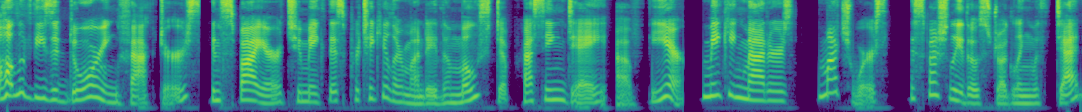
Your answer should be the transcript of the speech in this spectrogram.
All of these adoring factors conspire to make this particular Monday the most depressing day of the year, making matters much worse especially those struggling with debt,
